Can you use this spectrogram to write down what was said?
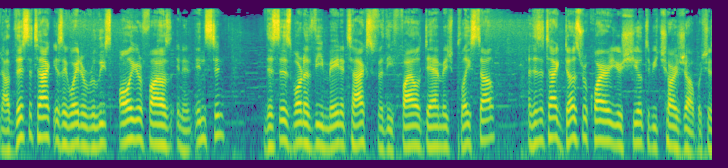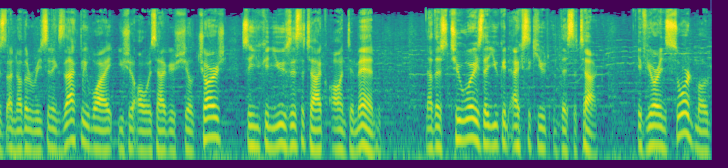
Now this attack is a way to release all your phials in an instant. This is one of the main attacks for the phial damage playstyle. And this attack does require your shield to be charged up, which is another reason exactly why you should always have your shield charged, so you can use this attack on demand. Now there's two ways that you can execute this attack. If you're in sword mode,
